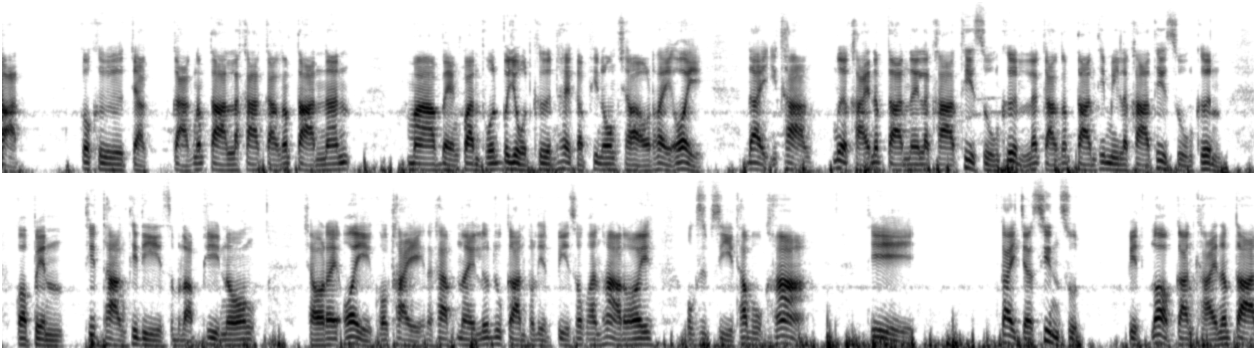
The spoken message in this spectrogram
ลาดก็คือจากกากน้ำตาล ราคากากน้ำตาลนั้น มาแบ่งปันผลประโยชน์คืนให้กับพี่น้องชาวไร่อ้อย ได้อีกทาง เมื่อขายน้ำตาลในราคาที่สูงขึ้น และกากน้ำตาลที่มีราคาที่สูงขึ้น ก็เป็นทิศทางที่ดีสำหรับพี่น้อง ชาวไร่อ้อยของไทยนะครับ ในฤดูกาลผลิตปี 2564ทับ65 ที่ใกล้จะสิ้นสุดปิดรอบการขายน้ำตาล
